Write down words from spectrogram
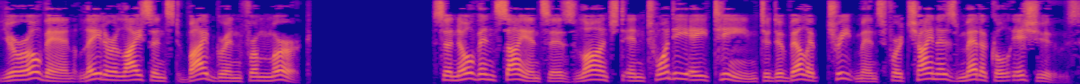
Urovant later licensed Vibegron from Merck. Sinovant Sciences launched in 2018 to develop treatments for China's medical issues.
